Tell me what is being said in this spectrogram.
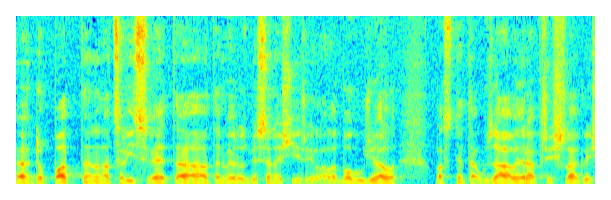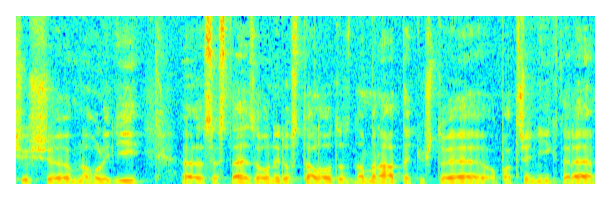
eh, dopad na celý svět a ten virus by se nešířil. Ale bohužel vlastně ta uzávěra přišla, když už eh, mnoho lidí eh, se z té zóny dostalo, to znamená, teď už to je opatření, které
